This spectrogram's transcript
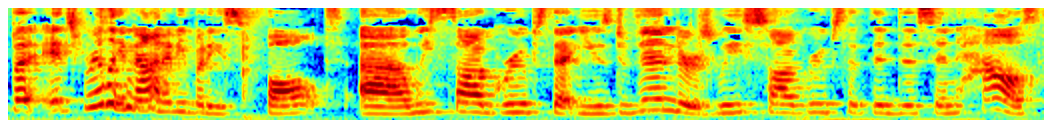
But it's really not anybody's fault. Uh, we saw groups that used vendors, we saw groups that did this in house.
